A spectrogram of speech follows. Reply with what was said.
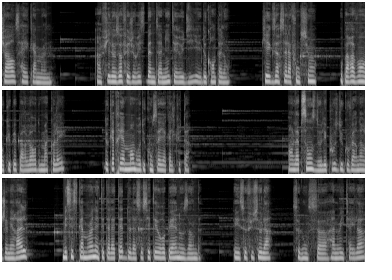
Charles Hay Cameron, un philosophe et juriste bentamite érudit et de grand talent, qui exerçait la fonction, auparavant occupée par Lord Macaulay, de quatrième membre du Conseil à Calcutta. En l'absence de l'épouse du gouverneur général, Mrs. Cameron était à la tête de la Société européenne aux Indes. Et ce fut cela, selon Sir Henry Taylor,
